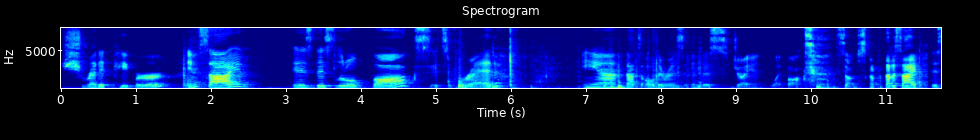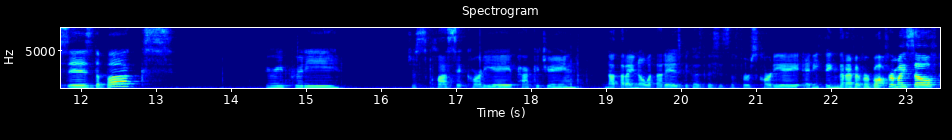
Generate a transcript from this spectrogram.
shredded paper. Inside is this little box. It's red. And that's all there is in this giant white box. so I'm just gonna put that aside. This is the box. Very pretty. Just classic Cartier packaging. Not that I know what that is because this is the first Cartier anything that I've ever bought for myself.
